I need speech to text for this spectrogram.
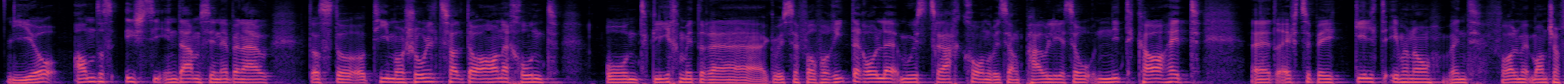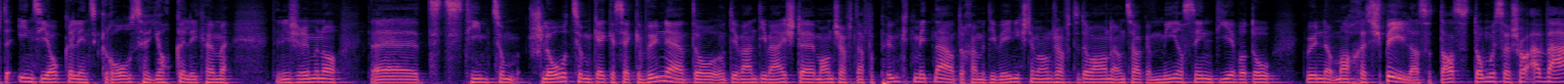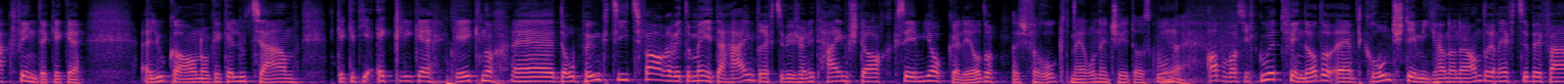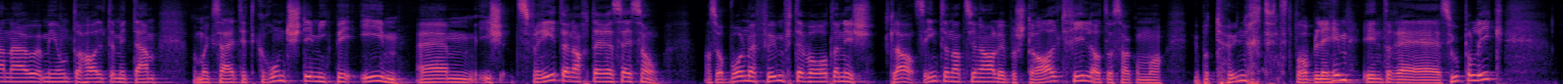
Ja, anders ist sie in dem Sinne eben auch, dass der Timo Schulz halt da ankommt und gleich mit einer gewissen Favoritenrolle muss zurechtkommen, weil St. Pauli so nicht gehabt hat. Äh, der FCB gilt immer noch, wenn vor allem mit Mannschaften ins Joggeli, ins grosse Joggeli kommen, dann ist er immer noch äh, das Team zum Schlagen, zum gegen sie gewinnen. Und die wollen die meisten Mannschaften einfach Punkte mitnehmen. Da kommen die wenigsten Mannschaften da an und sagen, wir sind die, die hier gewinnen und machen das Spiel. Also das, da muss er schon einen Weg finden gegen Lugano, gegen Luzern, gegen die ekligen Gegner, äh, da Punkte einzufahren, wieder mehr daheim. Der FCB ist ja nicht heimstark gesehen im Joggeli, oder? Das ist verrückt, mehr unentschieden als gewonnen. Ja. Aber was ich gut finde, oder? Äh, die Grundstimmung, ich habe einen anderen FCB-Fan auch mich unterhalten mit dem, wo man gesagt hat, die Grundstimmung bei ihm ähm, ist zufrieden nach dieser Saison. Also, obwohl man Fünfter geworden ist, klar, das Internationale überstrahlt viel, oder sagen wir, übertüncht das Problem in der äh, Super League.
